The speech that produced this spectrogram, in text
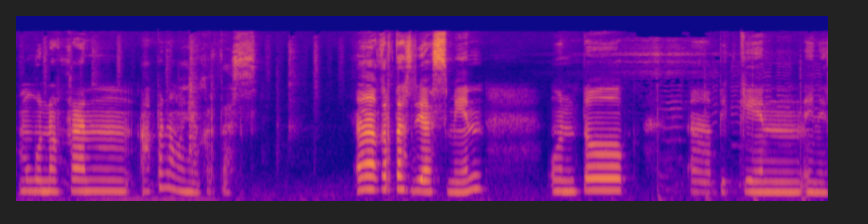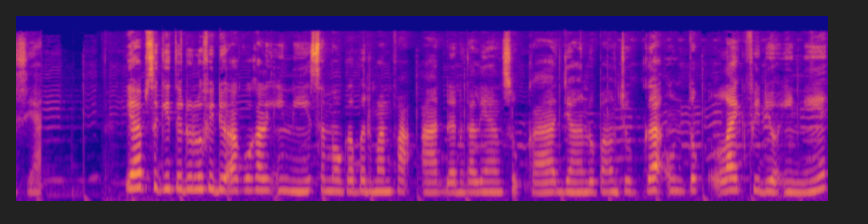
menggunakan apa namanya kertas? Uh, kertas jasmine untuk uh, bikin inisial Yap, segitu dulu video aku kali ini. Semoga bermanfaat dan kalian suka. Jangan lupa juga untuk like video ini,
